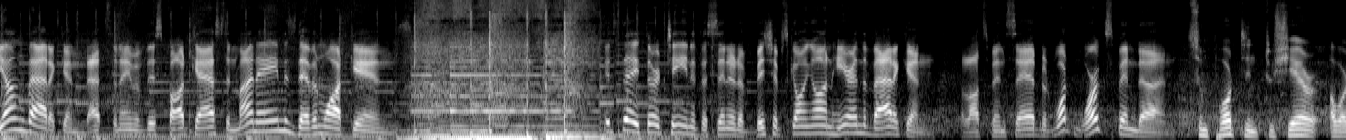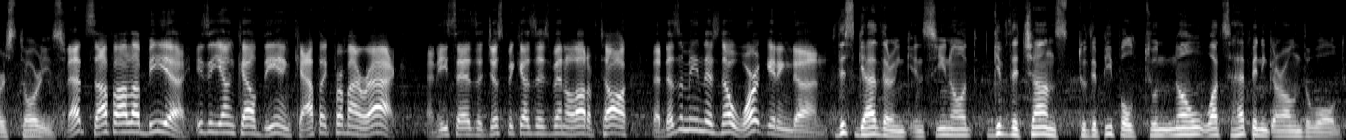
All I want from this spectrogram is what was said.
Young Vatican, that's the name of this podcast, and my name is Devin Watkins. It's day 13 at the Synod of Bishops going on here in the Vatican. A lot's been said, but what work's been done? It's important to share our stories. That's Safa Alabia. He's a young Chaldean Catholic from Iraq. And he says that just because there's been a lot of talk, that doesn't mean there's no work getting done. This gathering in Synod gives the chance to the people to know what's happening around the world,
